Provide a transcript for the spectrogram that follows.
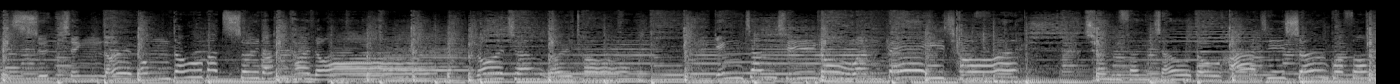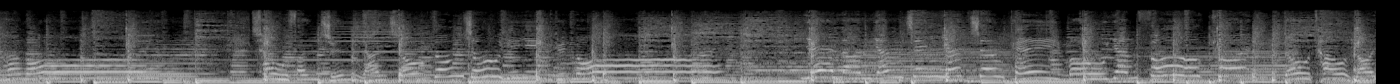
别说情侣碰到不需等太耐，爱着。分走到夏至，想過放下愛，秋分轉眼就冬，早已熱戀愛。夜阑人靜，一張被無人覆蓋，到頭來，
